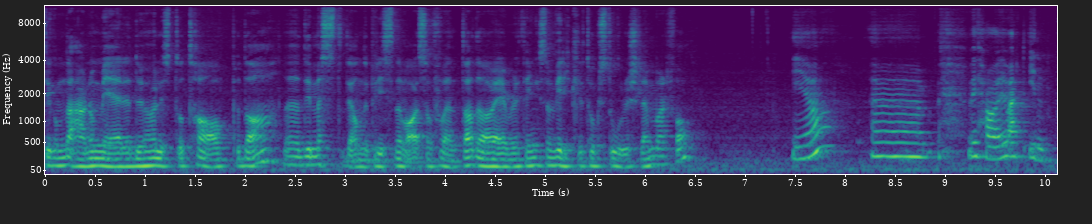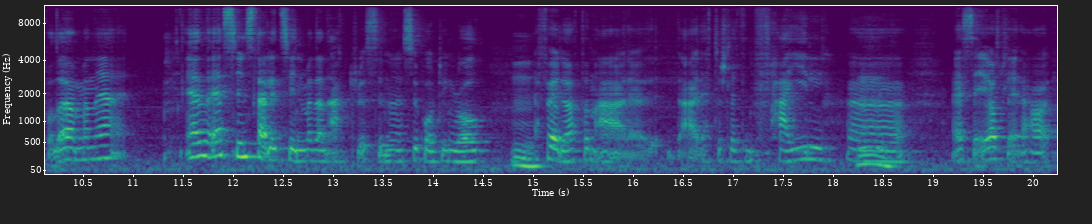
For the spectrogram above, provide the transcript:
vet ikke om det er noe mer du har lyst til å ta opp da? Eh, De meste av de andre prisene var som forventa. Det var Everything som virkelig tok store slem, i hvert fall. Ja, Øh, vi har jo vært inne på det, men jeg, jeg, jeg syns det er litt synd med den actress in supporting role. Mm. Jeg føler at den er, det er rett og slett en feil. Mm. Mm. Jeg ser jo at flere har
